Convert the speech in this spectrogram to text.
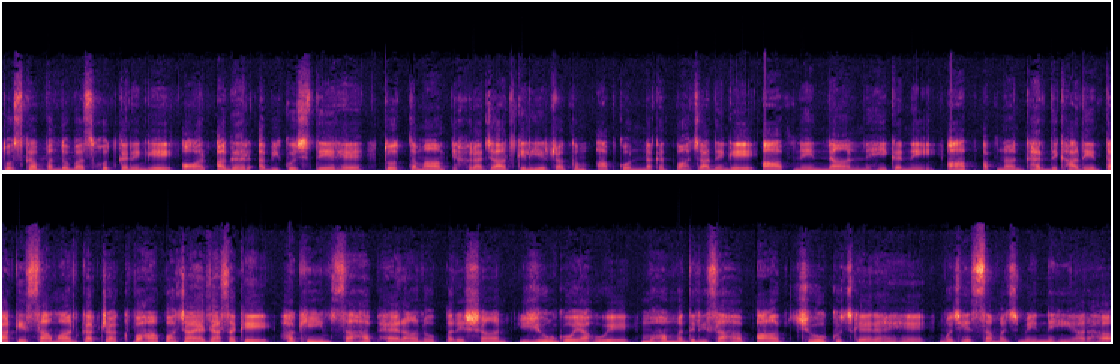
तो उसका बंदोबस्त खुद करेंगे और अगर अभी कुछ देर है तो तमाम अखराज के लिए रकम आपको नकद पहुँचा देंगे। आपने ना नहीं करनी। आप अपना घर दिखा दें ताकि सामान का ट्रक वहाँ पहुँचाया जा सके। हकीम साहब हैरान और परेशान यूँ गोया हुए, मोहम्मद अली साहब, आप जो कुछ कह रहे हैं, मुझे समझ में नहीं आ रहा।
